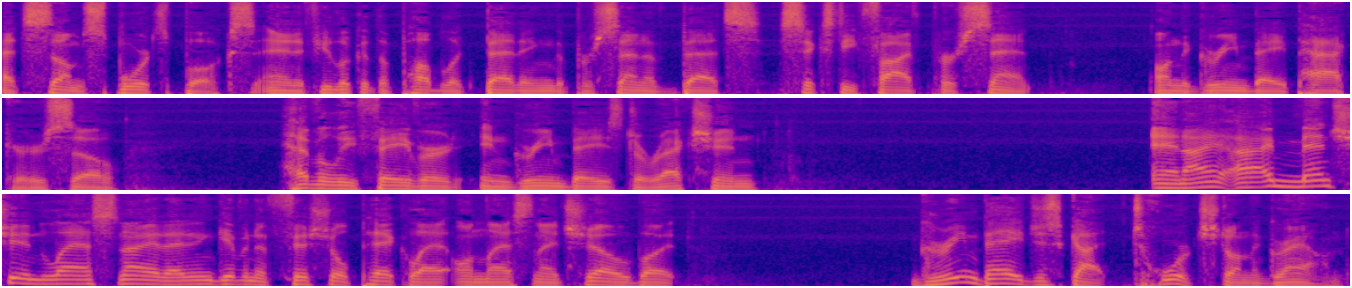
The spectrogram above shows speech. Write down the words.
at some sports books. And if you look at the public betting, the percent of bets, 65% on the Green Bay Packers. So heavily favored in Green Bay's direction. And I, I mentioned last night, I didn't give an official pick on last night's show, but Green Bay just got torched on the ground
